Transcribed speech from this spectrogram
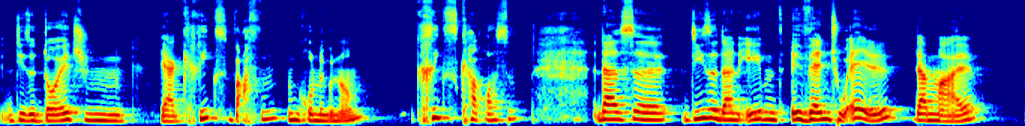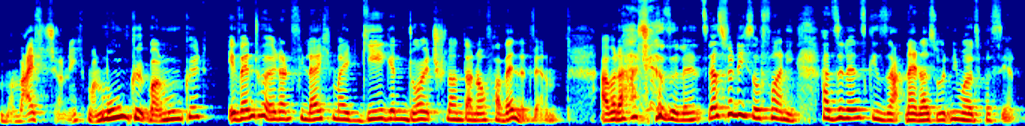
diese deutschen ja, Kriegswaffen im Grunde genommen, Kriegskarossen, dass äh, diese dann eben eventuell dann mal, man weiß es ja nicht, man munkelt, man munkelt, eventuell dann vielleicht mal gegen Deutschland dann auch verwendet werden. Aber da hat ja Zelensky, das finde ich so funny, hat Zelensky gesagt, nein, das wird niemals passieren.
